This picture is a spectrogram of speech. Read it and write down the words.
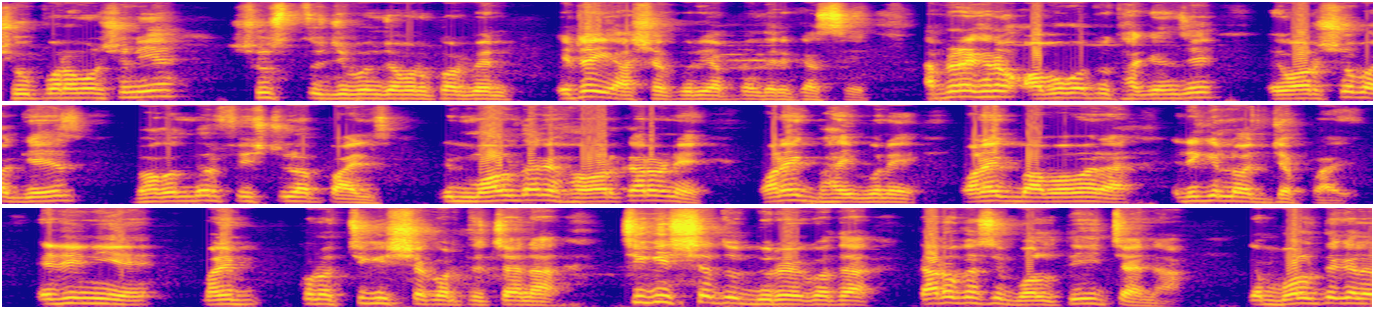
সুপরামর্শ নিয়ে সুস্থ জীবনযাপন করবেন। এটাই আশা করি আপনাদের কাছে। আপনারা এখানে অবগত থাকেন যে এই অর্শ বা গেজ, ভগন্দর ফিস্টুলা পাইলস মলদারে হওয়ার কারণে অনেক ভাই বোনে অনেক বাবা মারা এটিকে লজ্জা পায়। এটি নিয়ে মানে কোনো চিকিৎসা করতে চায় না। চিকিৎসা তো দূরের কথা কারও কাছে বলতেই চায় না। বলতে গেলে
